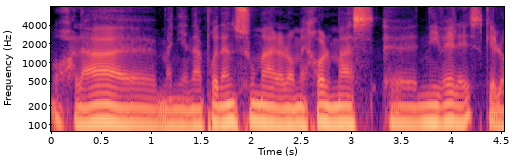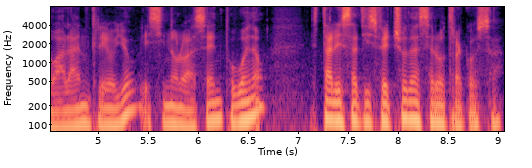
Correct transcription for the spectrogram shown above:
Ojalá eh, mañana puedan sumar a lo mejor más eh, niveles, que lo harán, creo yo, y si no lo hacen, pues bueno, estaré satisfecho de hacer otra cosa.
